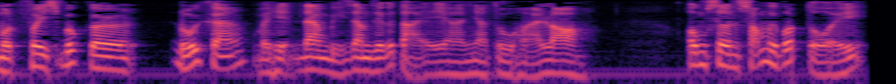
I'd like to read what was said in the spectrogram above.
một Facebooker đối kháng và hiện đang bị giam giữ tại à, nhà tù Hỏa Lò. Ông Sơn 61 tuổi,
